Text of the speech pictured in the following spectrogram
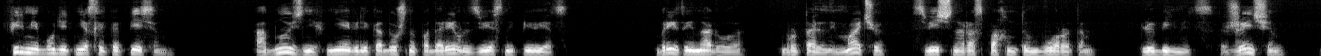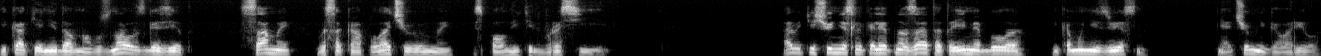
В фильме будет несколько песен. Одну из них мне великодушно подарил известный певец. Бритый нагло брутальный мачо с вечно распахнутым воротом, любимец женщин и, как я недавно узнал из газет, самый высокооплачиваемый исполнитель в России. А ведь еще несколько лет назад это имя было никому не известно, ни о чем не говорило.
